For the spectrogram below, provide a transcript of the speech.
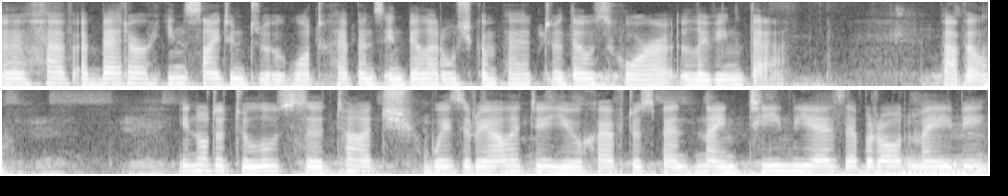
uh, have a better insight into what happens in Belarus compared to those who are living there. Pavel. In order to lose uh, touch with reality, you have to spend 19 years abroad, maybe.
